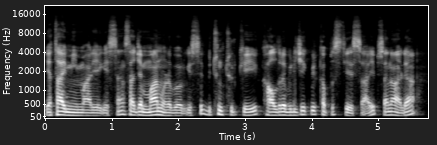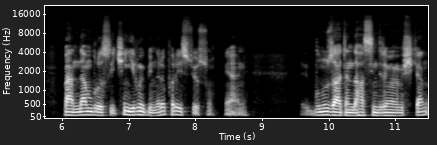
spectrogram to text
yatay mimariye geçsen sadece Marmara bölgesi bütün Türkiye'yi kaldırabilecek bir kapasiteye sahip. Sen hala benden burası için 20 bin lira para istiyorsun yani. E, Bunu zaten daha sindirememişken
